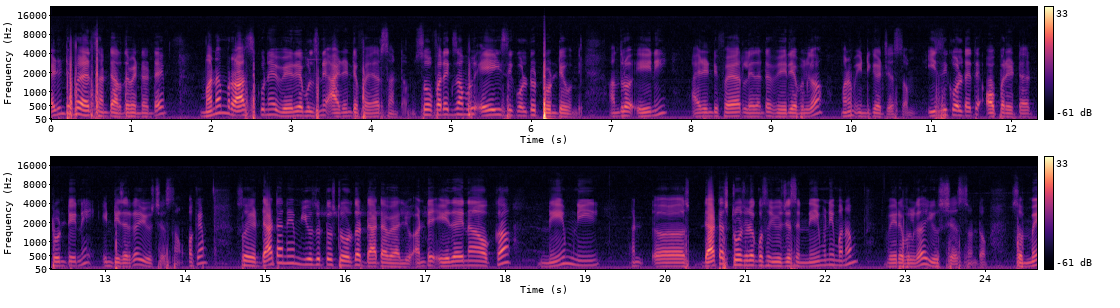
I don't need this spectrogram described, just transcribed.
ఐడెంటిఫైయర్స్ అంటే అర్థం ఏంటంటే మనం రాసుకునే వేరియబుల్స్ని ఐడెంటిఫైయర్స్ అంటాం. So for example a is equal to twenty ఉంది. అందులో ఏని ఐడెంటిఫైయర్ లేదంటే వేరియబుల్గా మనం ఇండికేట్ చేస్తాం. ఈజ్ ఈక్వల్ అయితే ఆపరేటర్ ట్వంటీని ఇంటీజర్గా యూజ్ చేస్తాం. ఓకే సో ఈ data name use to store the data value అంటే ఏదైనా ఒక నేమ్ని డేటా స్టోర్ చేయడం కోసం యూజ్ చేసే నేమ్ని మనం వేరియబుల్గా యూస్ చేస్తుంటాం. So may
